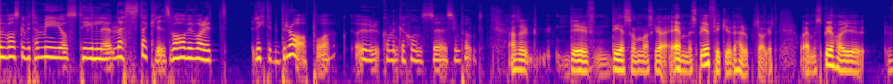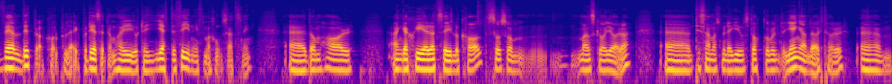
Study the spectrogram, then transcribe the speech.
Men vad ska vi ta med oss till eh, nästa kris? Vad har vi varit riktigt bra på eh, ur kommunikationssynpunkt? Alltså, det, det som man ska göra, MSB fick ju det här uppdraget och MSB har ju väldigt bra koll på läget på det sättet. De har ju gjort en jättefin informationssatsning. Eh, de har engagerat sig lokalt så som man ska göra tillsammans med Region Stockholm och ett gäng andra aktörer. Ehm,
